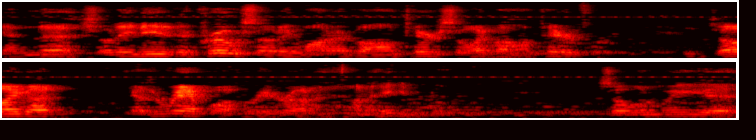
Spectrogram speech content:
and uh, so they needed a crew, so they wanted volunteers, so I volunteered for it. So I got as a ramp operator on a, on a Higgins boat. So when we uh,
